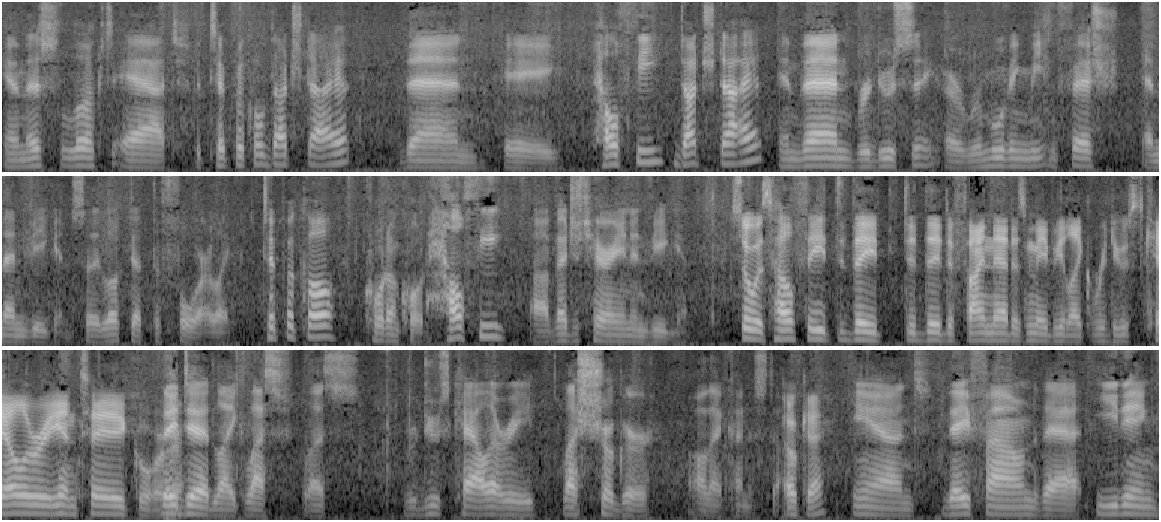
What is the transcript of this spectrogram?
and this looked at the typical Dutch diet, then a healthy Dutch diet, and then reducing or removing meat and fish, and then vegan. So they looked at the four, like typical, quote unquote, healthy, uh, vegetarian, and vegan. So was healthy? Did they did they define that as maybe like reduced calorie intake or They did like less less reduced calorie, less sugar, all that kind of stuff. Okay. And they found that eating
